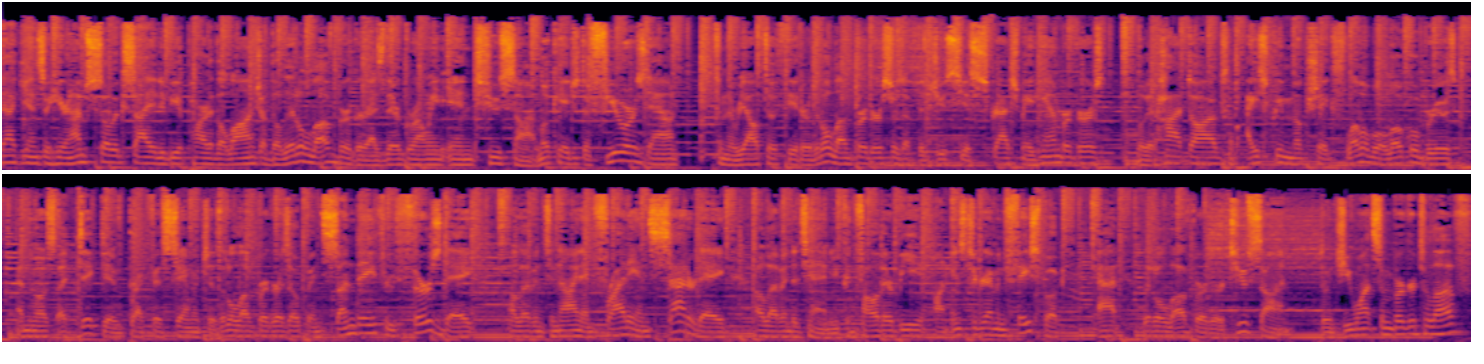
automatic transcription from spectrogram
Zach Yenser here, and I'm so excited to be a part of the launch of the Little Love Burger as they're growing in Tucson. Located just a few doors down From the Rialto Theater, Little Love Burger serves up the juiciest scratch-made hamburgers, loaded hot dogs, have ice cream milkshakes, lovable local brews, and the most addictive breakfast sandwiches. Little Love Burger is open Sunday through Thursday, 11 to 9, and Friday and Saturday, 11 to 10. You can follow their beat on Instagram and Facebook at Little Love Burger. Tucson, don't you want some burger to love?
